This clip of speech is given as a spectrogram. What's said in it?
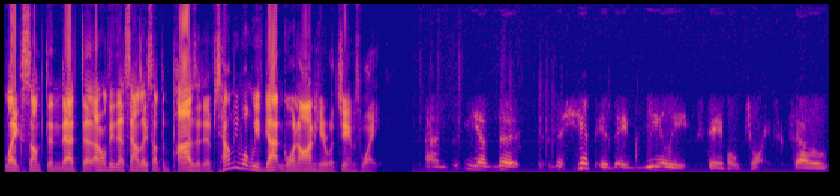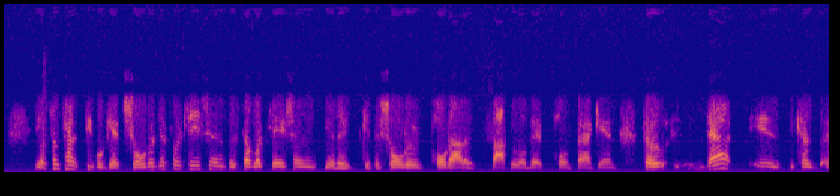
like something that uh, I don't think that sounds like something positive. Tell me what we've got going on here with James White. Um, know, the the hip is a really stable joint. So, you know, sometimes people get shoulder dislocations or subluxations. You know, they get the shoulder pulled out of socket a little bit, pulled back in. So that is because a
